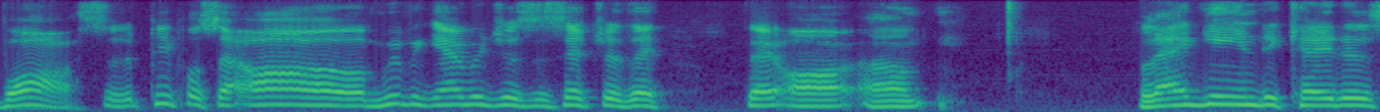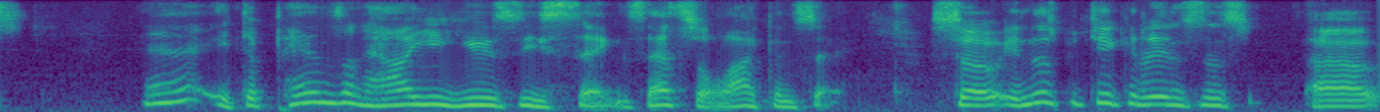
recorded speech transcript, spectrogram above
bar. So people say, oh, moving averages, etc. They, they are um, lagging indicators. It depends on how you use these things. That's all I can say. So in this particular instance, uh,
